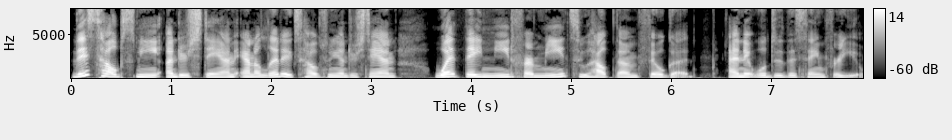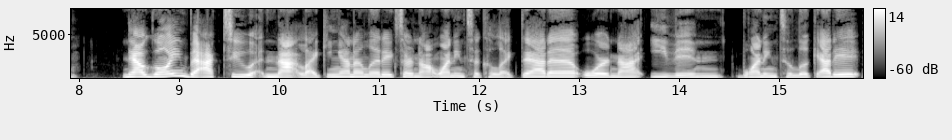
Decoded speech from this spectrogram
this helps me understand, analytics helps me understand what they need from me to help them feel good. And it will do the same for you. Now, going back to not liking analytics or not wanting to collect data or not even wanting to look at it,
